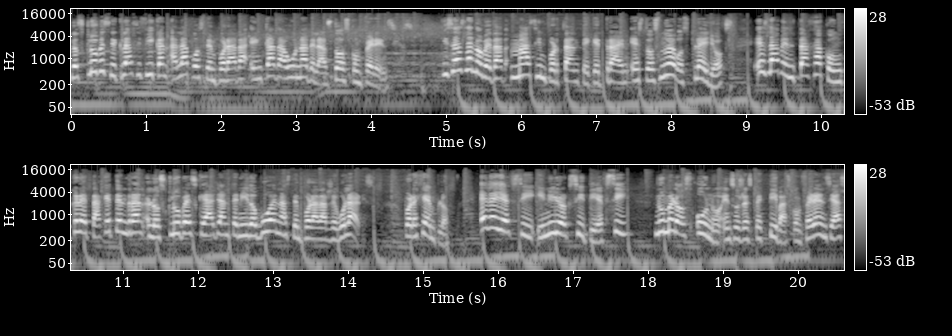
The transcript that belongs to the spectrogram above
los clubes que clasifican a la postemporada en cada una de las dos conferencias. Quizás la novedad más importante que traen estos nuevos playoffs es la ventaja concreta que tendrán los clubes que hayan tenido buenas temporadas regulares. Por ejemplo, LAFC y New York City FC, números uno en sus respectivas conferencias,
